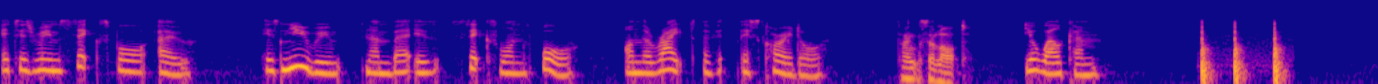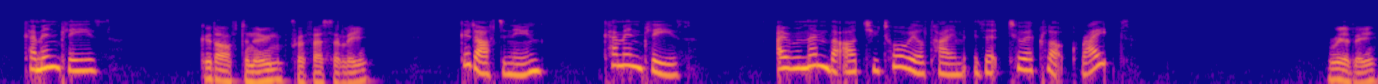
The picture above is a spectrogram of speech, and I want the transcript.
it is room 640. His new room number is 614 on the right of this corridor. Thanks a lot. You're welcome. Come in, please. Good afternoon, Professor Lee. Good afternoon. Come in, please. I remember our tutorial time is at two o'clock, right? Really?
